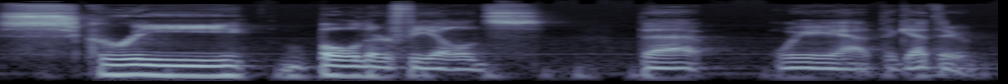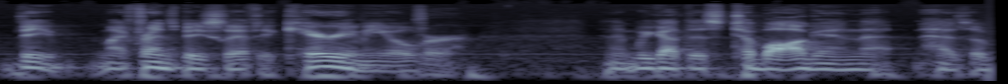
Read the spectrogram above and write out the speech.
scree, boulder fields that we had to get through. They my friends basically have to carry me over, and we got this toboggan that has a,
